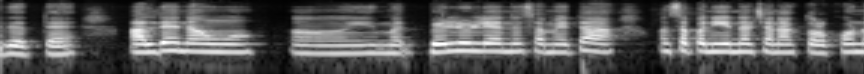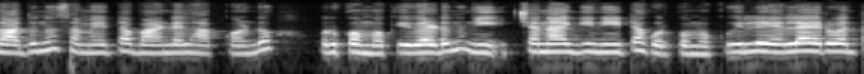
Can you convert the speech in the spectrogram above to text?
ಇರುತ್ತೆ. ಅಲ್ಲದೆ ನಾವು ಮತ್ತು ಬೆಳ್ಳುಳ್ಳಿಯನ್ನು ಸಮೇತ ಒಂದು ಸ್ವಲ್ಪ ನೀರಿನಲ್ಲಿ ಚೆನ್ನಾಗಿ ತೊಳ್ಕೊಂಡು ಅದನ್ನು ಸಮೇತ ಬಾಂಡ್ಲೆಲಿ ಹಾಕ್ಕೊಂಡು ಹುರ್ಕೊಬೇಕು. ಇವೆರಡನ್ನು ನೀ, ಚೆನ್ನಾಗಿ ನೀಟಾಗಿ ಹುರ್ಕೊಬೇಕು. ಇಲ್ಲಿ ಎಲ್ಲ ಇರುವಂಥ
